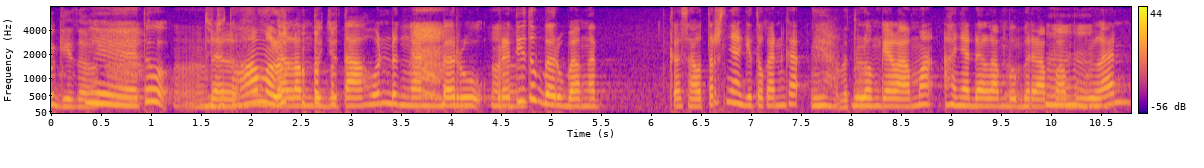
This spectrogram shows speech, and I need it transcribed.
gitu. Iya, itu tujuh Dal- tahun. lama loh. Dalam tujuh tahun dengan baru, berarti itu baru banget ke Soutersnya gitu kan kak? Iya, betul. Belum kayak lama, hanya dalam beberapa bulan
